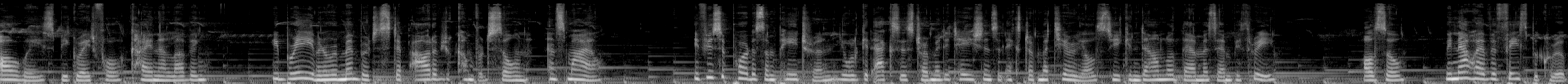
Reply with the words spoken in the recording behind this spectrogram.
Always be grateful, kind, and loving. Be brave and remember to step out of your comfort zone and smile. If you support us on Patreon, you will get access to our meditations and extra materials so you can download them as MP3. Also, we now have a Facebook group,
